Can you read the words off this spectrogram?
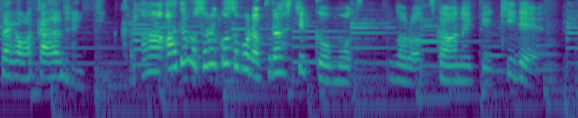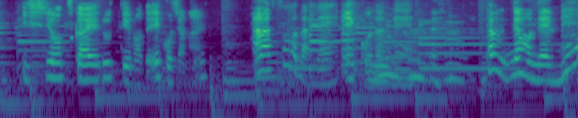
さがわからないっていうか。ああでもそれこそほらプラスチックをもうだろう使わないっていう木で一生使えるっていうのでエコじゃない？あ、そうだね。エコだね。うんうん多分でもねメンテナン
